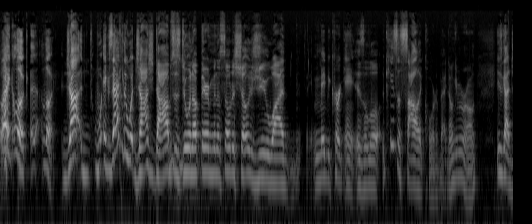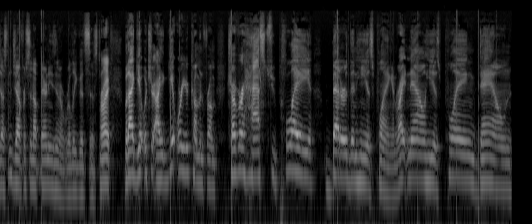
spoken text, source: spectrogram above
Like, look, uh, look, jo- exactly what Josh Dobbs is doing up there in Minnesota shows you why maybe Kirk ain't, is a little. He's a solid quarterback. Don't get me wrong. He's got Justin Jefferson up there, and he's in a really good system. Right. But I get what you're. I get where you're coming from. Trevor has to play better than he is playing, and right now he is playing down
